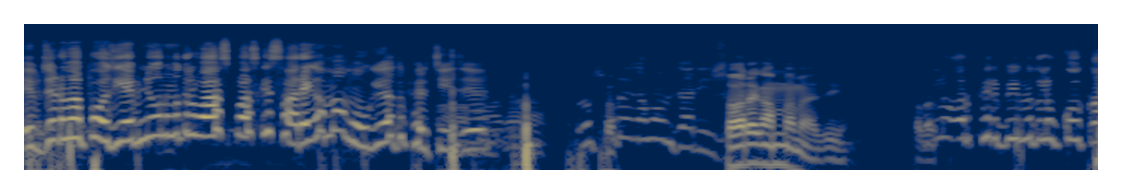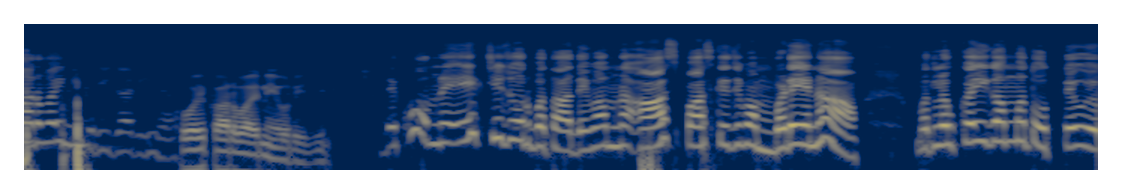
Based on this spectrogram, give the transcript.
इबजड़ में पहुँच गया मतलब आसपास के सारे गाँव हो गया तो फिर चीज़ें? मतलब पूरे गाँव में जारी है। सारे काम में मैं जी मतलब और फिर भी मतलब कोई कार्रवाई नहीं करी जा रही है? कोई कार्रवाई नहीं हो रही जी। देखो, हमने एक चीज़ और बता दें हमने आस पास के जब हम बड़े ना मतलब कई गाँव में तो होते हुए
